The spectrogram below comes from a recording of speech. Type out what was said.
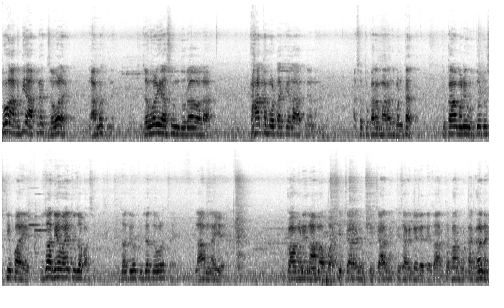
तो अगदी आपल्या जवळ आहे. लांबच नाही. जवळही असून दुरावाला घात मोठा केला अज्ञाना असं तुकाराम महाराज म्हणतात. तुका म्हणे उर्दुदृष्टी पाय. तुझा देव आहे तुझा पाशी. तुझा देव तुझ्या जवळच आहे. लांब नाही आहे. तुका म्हणे नामापाशी चार मुक्ती चार मुक्ती सांगितलेल्या आहे त्याचा अर्थ फार मोठा घन आहे.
